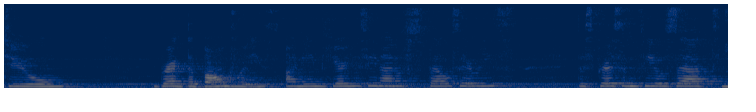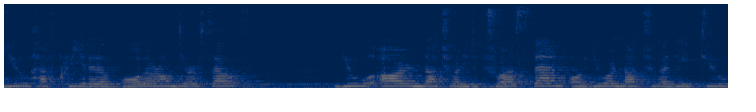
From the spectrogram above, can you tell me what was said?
to break the boundaries. I mean, here you see nine of spells Aries. This person feels that you have created a wall around yourself you are not ready to trust them or you are not ready to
